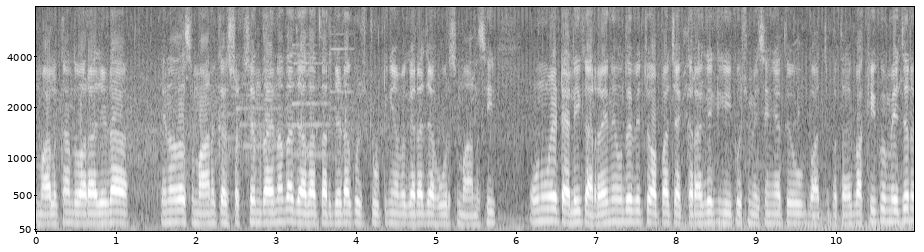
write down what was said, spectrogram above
ਮਾਲਕਾਂ ਦੁਆਰਾ ਜਿਹੜਾ ਇਹਨਾਂ ਦਾ ਸਮਾਨ ਕੰਸਟਰਕਸ਼ਨ ਦਾ, ਇਹਨਾਂ ਦਾ ਜ਼ਿਆਦਾਤਰ ਜਿਹੜਾ ਕੁਝ ਟੂਟੀਆਂ ਵਗੈਰਾ ਜਾਂ ਹੋਰ ਸਮਾਨ ਸੀ ਉਹਨੂੰ ਇਹ ਟੈਲੀ ਕਰ ਰਹੇ ਨੇ, ਉਹਦੇ ਵਿੱਚੋਂ ਆਪਾਂ ਚੈੱਕ ਕਰਾਂਗੇ ਕਿ ਕੀ ਕੁਝ ਮਿਸਿੰਗ ਹੈ ਤੇ ਉਹ ਬਾਅਦ ਚ ਪਤਾ ਹੈ ਬਾਕੀ ਕੋਈ ਮੇਜਰ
